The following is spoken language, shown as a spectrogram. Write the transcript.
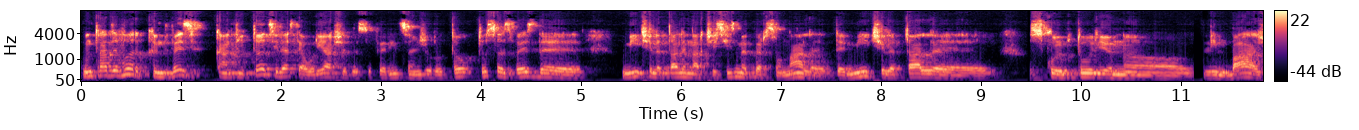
Într-adevăr, când vezi cantitățile astea uriașe de suferință în jurul tău, tu să-ți vezi de micile tale narcisisme personale, de micile tale sculpturi în uh, limbaj,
